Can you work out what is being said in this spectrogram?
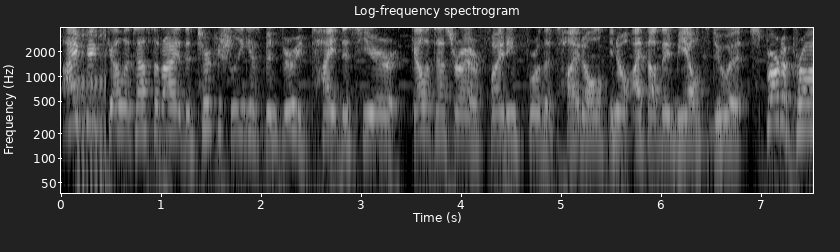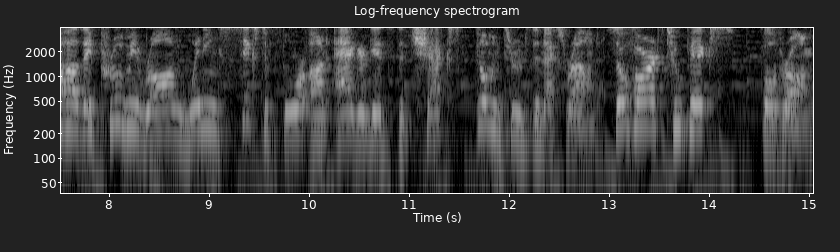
I picked Galatasaray. The Turkish league has been very tight this year. Galatasaray are fighting for the title. You know, I thought they'd be able to do it. Sparta Praha, they proved me wrong, winning 6-4 on aggregates, the Czechs going through to the next round. So far, two picks, both wrong.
